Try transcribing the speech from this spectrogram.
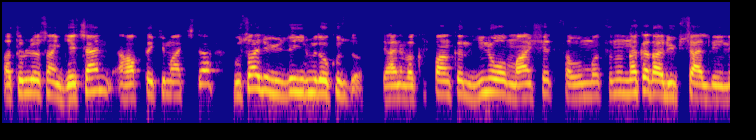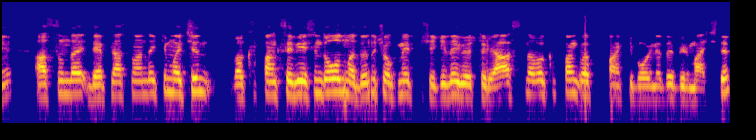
Hatırlıyorsan geçen haftaki maçta bu sadece %29'du. Yani Vakıfbank'ın yine o manşet savunmasının ne kadar yükseldiğini, aslında deplasmandaki maçın Vakıfbank seviyesinde olmadığını çok net bir şekilde gösteriyor. Aslında Vakıfbank Vakıfbank gibi oynadığı bir maçtı.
